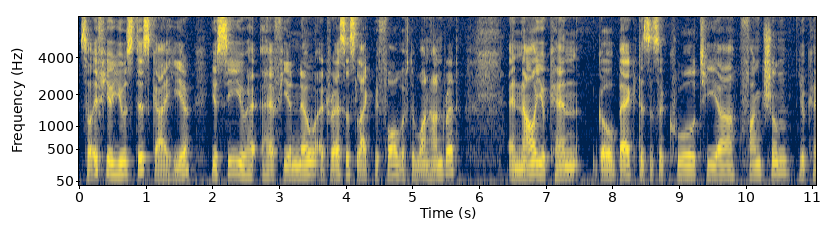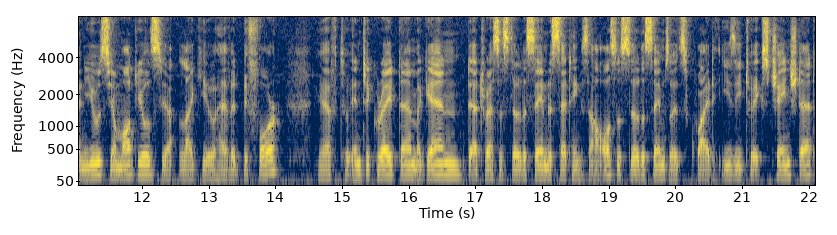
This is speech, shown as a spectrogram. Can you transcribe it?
So if you use this guy here, you see you ha have here no addresses like before with the 100. And now you can go back. This is a cool TIA function. You can use your modules like you have it before. You have to integrate them again. The address is still the same. The settings are also still the same. So it's quite easy to exchange that.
